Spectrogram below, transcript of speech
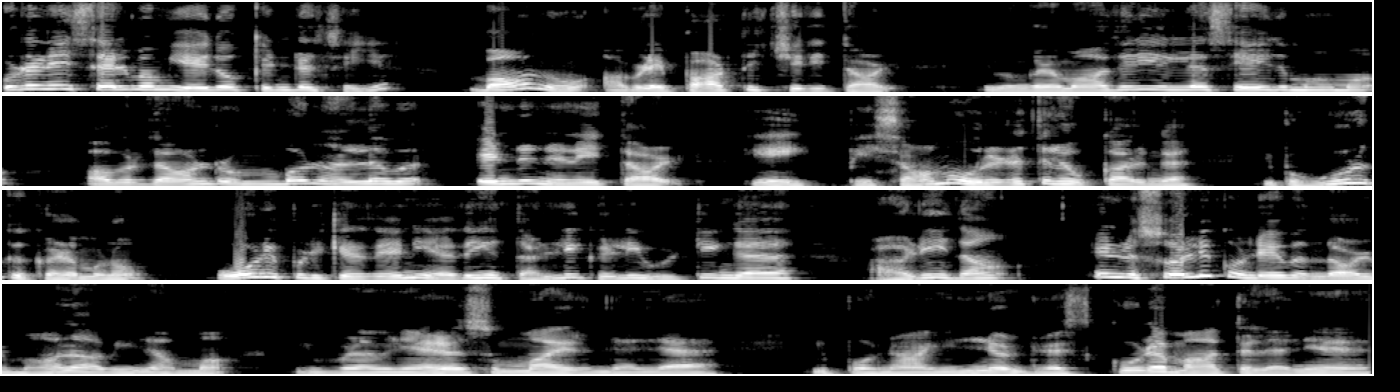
உடனே செல்வம் ஏதோ கிண்டல் செய்ய பானு அவளை பார்த்து சிரித்தாள். இவங்கள மாதிரி இல்லை சேது மாமா. அவர்தான் ரொம்ப நல்லவர் என்று நினைத்தாள். ஏய் பேசாம ஒரு இடத்துல உட்காருங்க. இப்ப ஊருக்கு கிளம்பணும். ஓடி பிடிக்கிறதேன்னு எதையும் தள்ளி கிள்ளி விட்டீங்க. அடிதான். என்று சொல்லிக்கொண்டே வந்தாள் மாலாவின் அம்மா. இவ்வளவு நேரம் சும்மா இருந்தல்ல. இப்போ நான் இன்னும் ட்ரெஸ் கூட மாத்தலைன்னு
